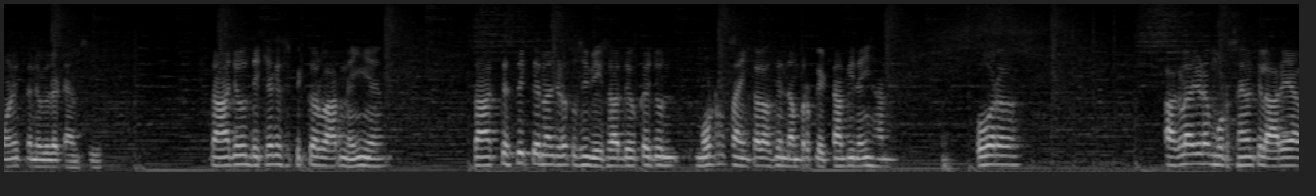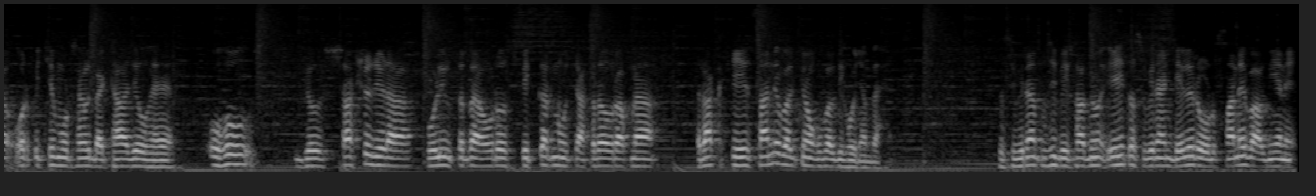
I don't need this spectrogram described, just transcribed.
ਪੌਣੇ 3 ਵਜੇ ਦਾ ਟਾਈਮ ਸੀ। ਤਾਂ ਜਦੋਂ ਦੇਖਿਆ ਕਿ ਸਪੀਕਰ ਬਾਹਰ ਨਹੀਂ ਹੈ, ਤਾਂ ਕਿਸ ਤਰੀਕੇ ਨਾਲ ਜਿਹੜਾ ਤੁਸੀਂ ਵੇਖ ਸਕਦੇ ਹੋ ਕਿ ਜੋ ਮੋਟਰਸਾਈਕਲ ਆ, ਉਸਦੇ ਨੰਬਰ ਪਲੇਟਾਂ ਵੀ ਨਹੀਂ ਹਨ ਔਰ ਅਗਲਾ ਜਿਹੜਾ ਮੋਟਰਸਾਈਕਲ ਚਲਾ ਰਿਹਾ ਔਰ ਪਿੱਛੇ ਮੋਟਰਸਾਈਕਲ ਬੈਠਾ ਜੋ ਹੈ, ਉਹ ਜੋ ਸ਼ਖਸ ਜਿਹੜਾ ਹੌਲੀ ਉਤਰਦਾ ਔਰ ਉਹ ਸਪੀਕਰ ਨੂੰ ਚੱਕਦਾ ਔਰ ਆਪਣਾ ਰੱਖ ਕੇ ਸਾਨੇਵਾਲ ਚੌਂਕ ਵੱਲ ਦੀ ਹੋ ਜਾਂਦਾ ਹੈ। ਤਸਵੀਰਾਂ ਤੁਸੀਂ ਵੇਖ ਸਕਦੇ ਹੋ, ਇਹ ਤਸਵੀਰਾਂ ਡੇਲੇ ਰੋਡ ਸਾਨੇਵਾਲ ਦੀਆਂ ਨੇ।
